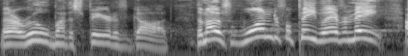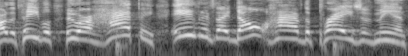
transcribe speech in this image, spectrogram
but are ruled by the Spirit of God. The most wonderful people ever meet are the people who are happy even if they don't have the praise of men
